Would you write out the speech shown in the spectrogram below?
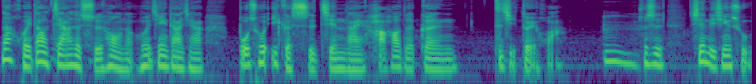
那回到家的时候呢，我会建议大家拨出一个时间来好好的跟自己对话，嗯，就是先理清楚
